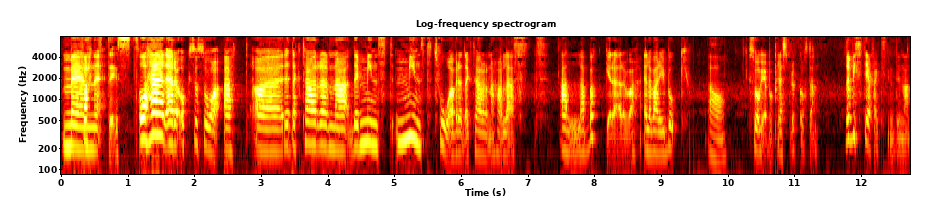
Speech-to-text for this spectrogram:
Men, faktiskt. och här är det också så att eh, redaktörerna, det är minst, minst två av redaktörerna har läst alla böcker är det va? Eller varje bok. Ja, Såg jag på pressfrukosten. Det visste jag faktiskt inte innan.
